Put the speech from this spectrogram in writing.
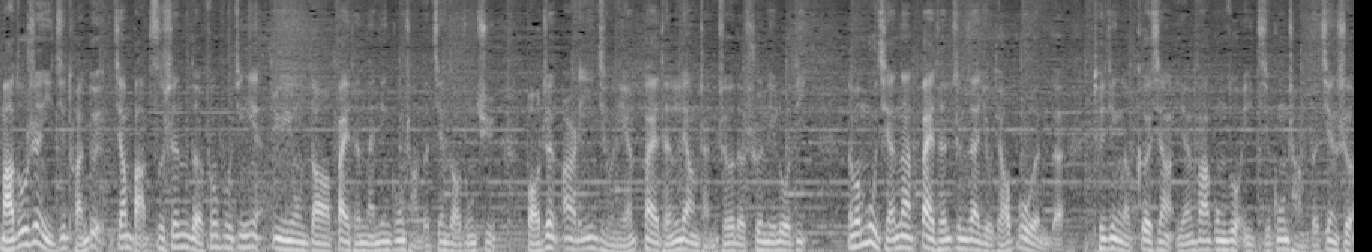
马都胜以及团队将把自身的丰富经验运用到拜腾南京工厂的建造中去，保证2019年拜腾量产车的顺利落地。那么目前呢，拜腾正在有条不紊地推进了各项研发工作以及工厂的建设。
